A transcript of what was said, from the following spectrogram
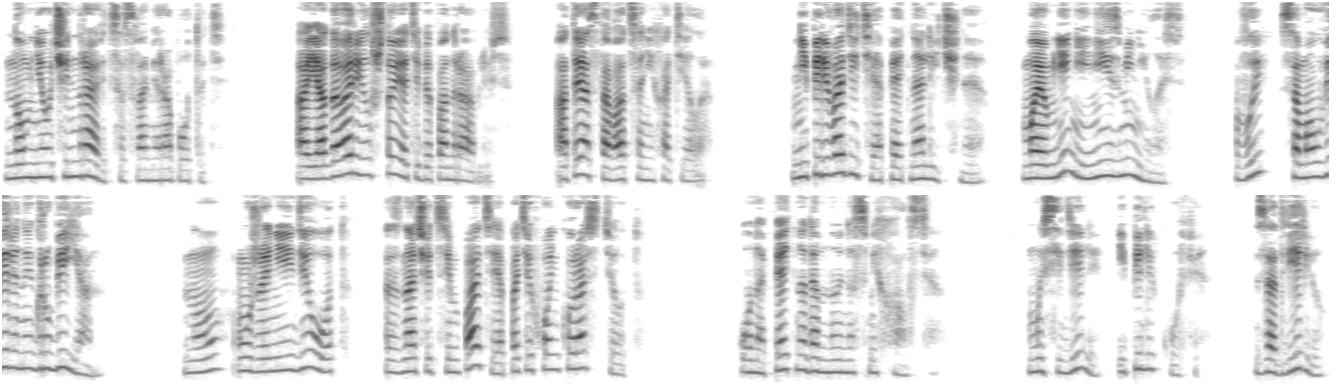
но мне очень нравится с вами работать». «А я говорил, что я тебе понравлюсь, а ты оставаться не хотела». «Не переводите опять на личное. Мое мнение не изменилось. Вы самоуверенный грубиян, ну, уже не идиот. Значит, симпатия потихоньку растет. Он опять надо мной насмехался. Мы сидели и пили кофе. За дверью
